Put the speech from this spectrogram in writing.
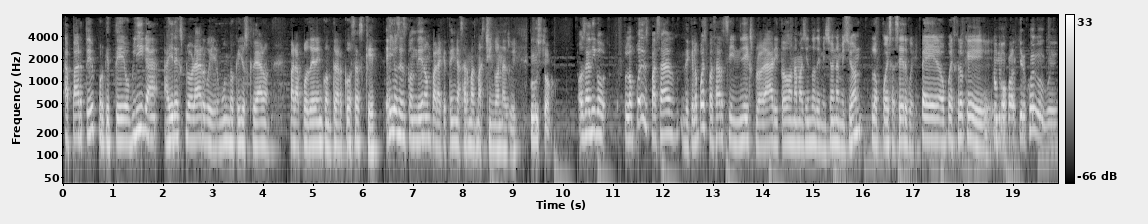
aparte porque te obliga a ir a explorar, güey, el mundo que ellos crearon para poder encontrar cosas que ellos escondieron para que tengas armas más chingonas, güey. Justo. O sea, digo, lo puedes pasar, de que lo puedes pasar sin ir a explorar y todo, nada más yendo de misión a misión, lo puedes hacer, güey. Pero pues creo que... Como cualquier juego, güey.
